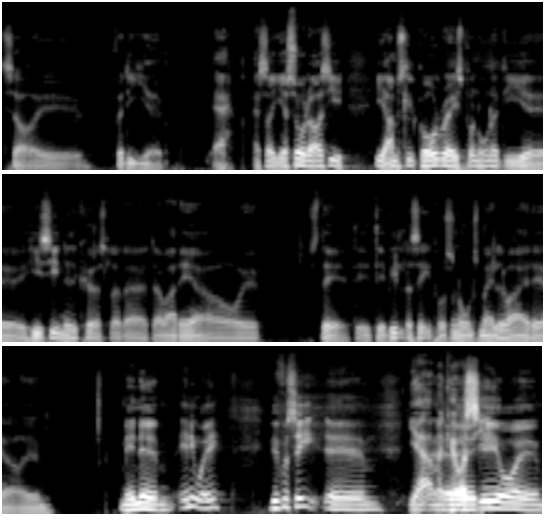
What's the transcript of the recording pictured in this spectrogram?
så øh, fordi, øh, ja, altså jeg så det også i, i Amstel Gold Race på nogle af de øh, hissige nedkørsler, der, der var der, og øh, så det, det, det er vildt at se på sådan nogle smalle veje der. Øh. Men øh, anyway, vi får se. Øh, ja, og man kan øh, også sige... Det er jo øh,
